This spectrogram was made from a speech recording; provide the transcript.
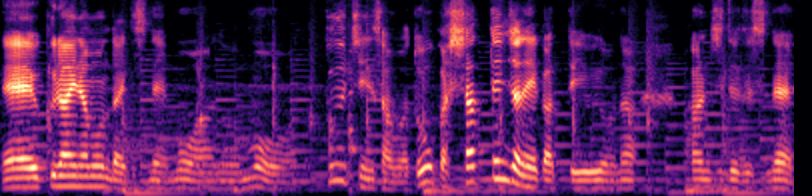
えーウクライナ問題ですね、もうあの、もう、プーチンさんはどうかしちゃってんじゃねえかっていうような感じでですね、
